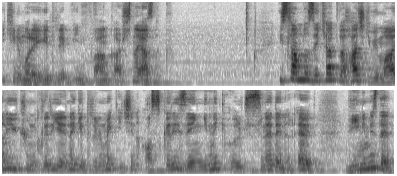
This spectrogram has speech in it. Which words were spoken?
iki numarayı getirip infakın karşısına yazdık. İslam'da zekat ve hac gibi mali yükümlülükleri yerine getirilmek için asgari zenginlik ölçüsüne denir. Evet, dinimizde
